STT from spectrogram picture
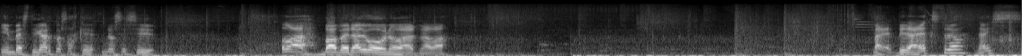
Investigar cosas que no sé si Va a haber algo o no va a haber nada. Vale, vida extra, nice.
